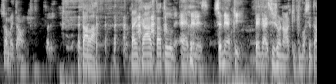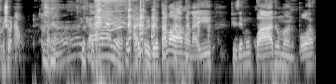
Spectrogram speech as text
Sua mãe tá onde? Falei, tá lá. Tá em casa, tá tudo bem. É, beleza. Você vem aqui pegar esse jornal aqui que você tá no jornal. Eu falei, ai, caralho. Aí fui ver, eu tava lá, mano. Aí fizemos um quadro, mano. Porra.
